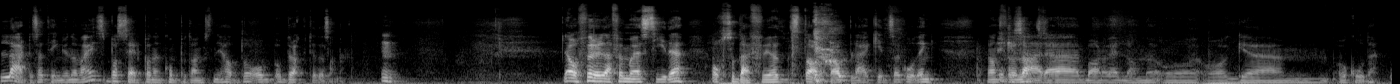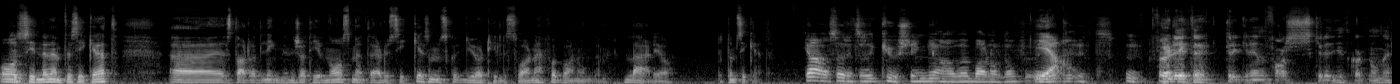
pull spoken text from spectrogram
lærte seg ting underveis, basert på den kompetansen de hadde, og, og brakte det sammen. Mm. Ja, og for, derfor må jeg si det. Også derfor vi har starta opp Lær kids av koding. For å lære barn over hele landet å, og, eh, å kode. Mm. Og siden dere nevnte sikkerhet, uh, starta et lignende initiativ nå som heter Er du sikker? Som skal gjøre tilsvarende for barn og ungdom. Lære de å litt om sikkerhet. Ja, altså rett og slett kursing av barn og ungdom. Ja. Mm. Før de tryk- trykker inn fars kredittkortnummer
